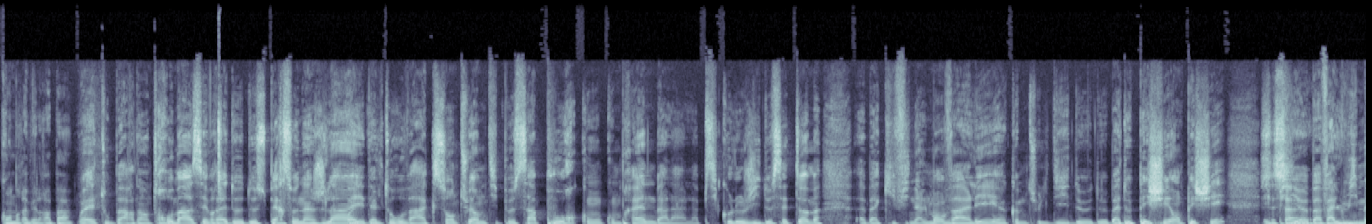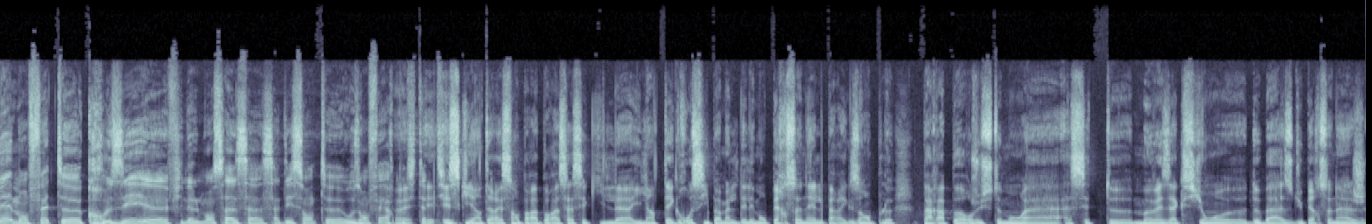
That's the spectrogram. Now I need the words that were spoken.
qu'on ne révélera pas. Ouais, tout part d'un trauma, c'est vrai, de, de ce personnage-là. Ouais. Et Del Toro va accentuer un petit peu ça pour qu'on comprenne bah, la, la psychologie de cet homme euh, bah, qui finalement va aller, euh, comme tu le dis, de, de, bah, de péché en péché, et puis ça. euh, bah, va lui-même en fait creuser finalement sa, sa, sa descente aux enfers Ouais, petit à et- petit. Et, ce qui est intéressant par rapport à ça, c'est qu'il il intègre aussi pas mal d'éléments personnels, par exemple, par rapport justement à, à cette mauvaise action de base du personnage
